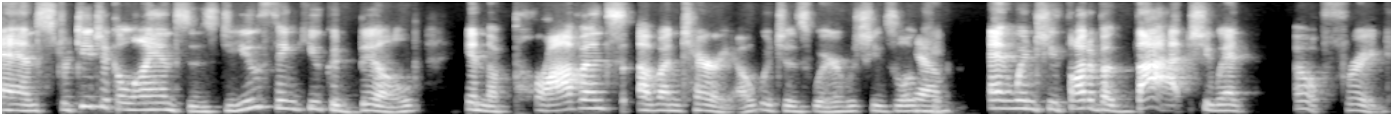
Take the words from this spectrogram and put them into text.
and strategic alliances do you think you could build in the province of Ontario, which is where she's located? Yeah. And when she thought about that, she went, oh frig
